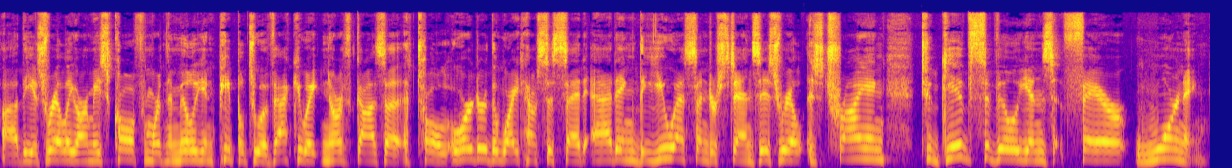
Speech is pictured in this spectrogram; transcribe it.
Uh, the Israeli army's call for more than a million people to evacuate North Gaza a tall order, the White House has said, adding the U.S. understands Israel is trying to give civilians fair warning.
